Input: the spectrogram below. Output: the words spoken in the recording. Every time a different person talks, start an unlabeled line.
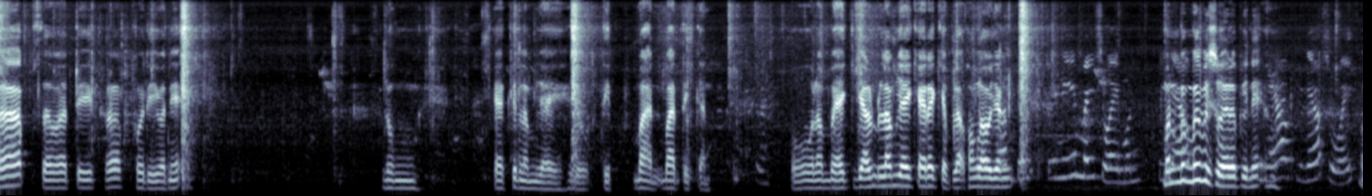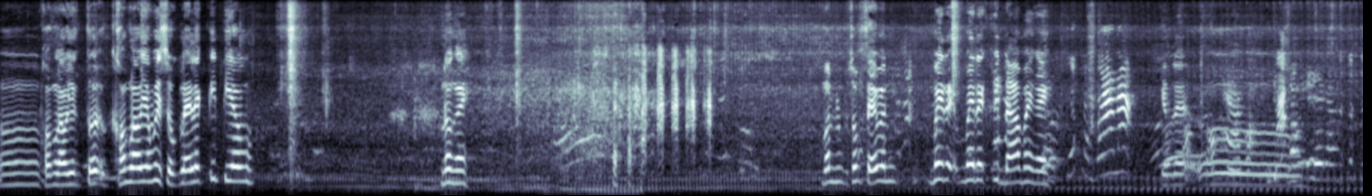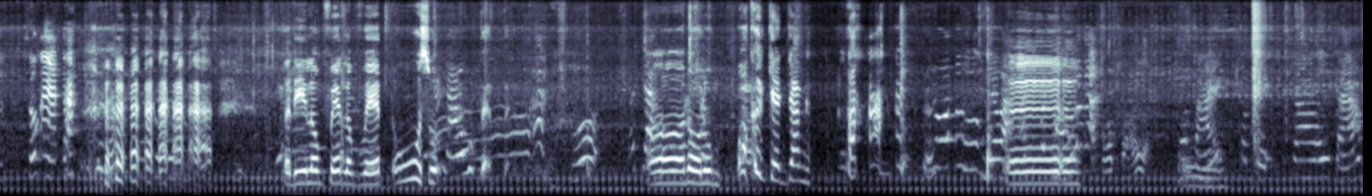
ครับ สวัสดีครับ พอดีวันนี้ ลุงแกขึ้นลำไยอยู่ติดบ้านบ้านติดกัน โอ้ลำไยยังลำไยแกได้เก็บแล้วของเรายัง
ปีนี้ไม่สวยเหมือนปี
มัน
แล้ว
ไม่ไม่ไม่สวยเลยปีนี้
ปีแล้วปีแล้วสวย
อ๋อของเรายังตัวของเรายังไม่สุกเลยเล็กนิดเดียวนั่นไง มันสงสัยมัน ไม่ได้ไม่ได้ขึ้นน้ำให้ไง
เก็บกลับบ้านละ
เก็บเลยโอ้
เราเองอะสองแอกอะ
พอดีลงเฟซลงเฟซอู้สุด
เราโอ้
โอ้โนลุงโอ้ขึ้นเก่งจัง
โหตื้มเดียวอะ
เออ
พอไปพอเตะเก้าสาม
